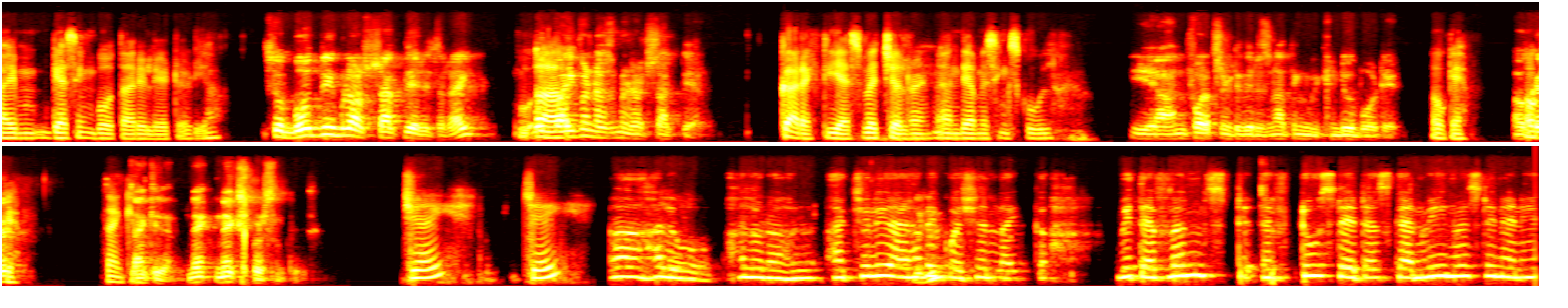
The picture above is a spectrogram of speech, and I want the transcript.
I'm guessing both are related. Yeah. So both people are stuck there, is it right? Both uh, wife and husband are stuck there. Correct. Yes, with children, and they are missing school. Yeah, unfortunately, there is nothing we can do about it. Okay. Okay. okay. Thank you. Thank you. Ne- next person, please. Jay. Jay. Uh, hello, hello, Rahul. Actually, I have mm-hmm. a question. Like, uh, with F1, st- F2 status, can we invest in any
